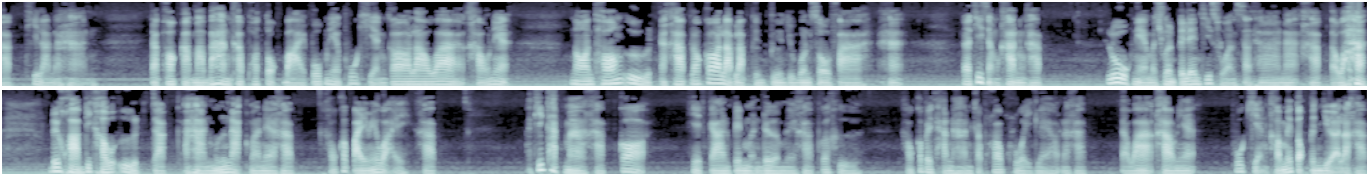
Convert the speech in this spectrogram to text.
ครับที่ร้านอาหาร แต่พอกลับมาบ้านครับพอตกบ่ายปุ๊บเนี่ยผู้เขียนก็เล่าว่าเขาเนี่ยนอนท้องอืดนะครับ แล้วก็หลับหลับตื่นตื่นอยู่บนโซฟาฮะและที่สำคัญครับ ลูกเนี่ยมาชวนไปเล่นที่สวนสาธารณะครับ แต่ว่าด้วยความที่เขาอืดจากอาหารมื้อหนักมาเนี่ยครับ เขาก็ไปไม่ไหวครับ อาทิตย์ถัดมาครับ ก็เหตุการณ์เป็นเหมือนเดิมเลยครับ ก็คือเขาก็ไปทานอาหารกับครอบครัวอีกแล้วนะครับ แต่ว่าคราวนี้ผู้เขียนเขาไม่ตกเป็นเหยื่อแล้วครับ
